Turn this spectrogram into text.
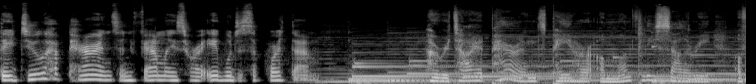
they do have parents and families who are able to support them. Her retired parents pay her a monthly salary of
